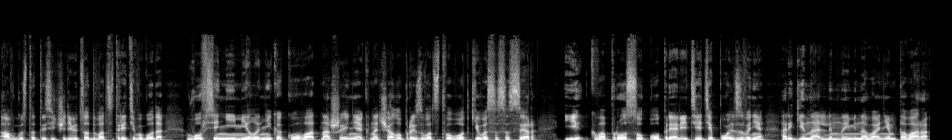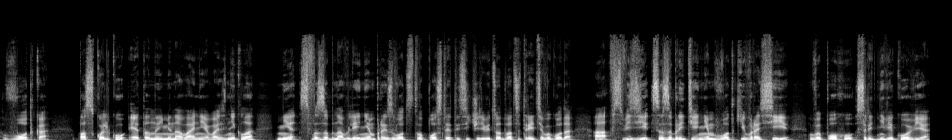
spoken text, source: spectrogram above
августа 1923 года вовсе не имела никакого отношения к началу производства водки в СССР и к вопросу о приоритете пользования оригинальным наименованием товара «водка», поскольку это наименование возникло не с возобновлением производства после 1923 года, а в связи с изобретением водки в России в эпоху Средневековья.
